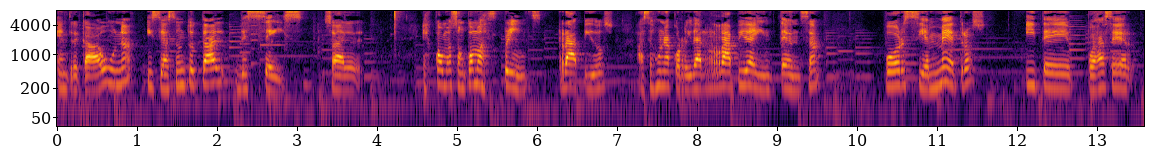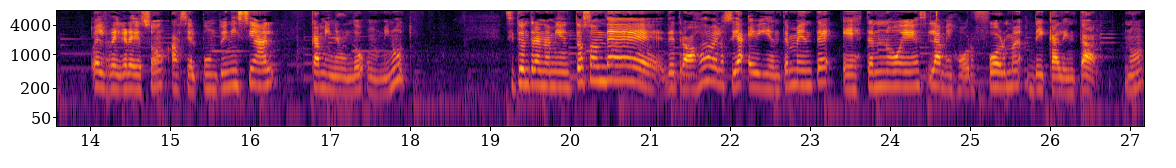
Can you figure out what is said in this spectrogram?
entre cada una y se hace un total de 6. O sea, es como, son como sprints rápidos haces una corrida rápida e intensa por 100 metros y te puedes hacer el regreso hacia el punto inicial caminando un minuto. Si tu entrenamiento son de, de de velocidad, evidentemente esta no es la mejor forma de calentar, ¿no?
